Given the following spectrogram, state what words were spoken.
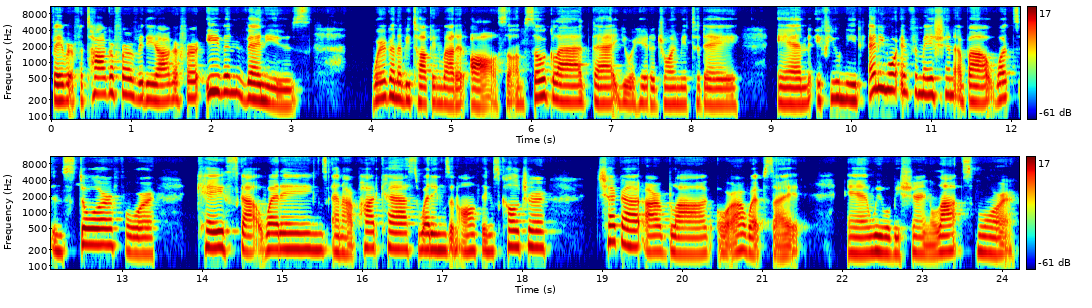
favorite photographer, videographer, even venues. We're going to be talking about it all. So, I'm so glad that you are here to join me today. And if you need any more information about what's in store for K Scott Weddings and our podcast, Weddings and All Things Culture, check out our blog or our website. And we will be sharing lots more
